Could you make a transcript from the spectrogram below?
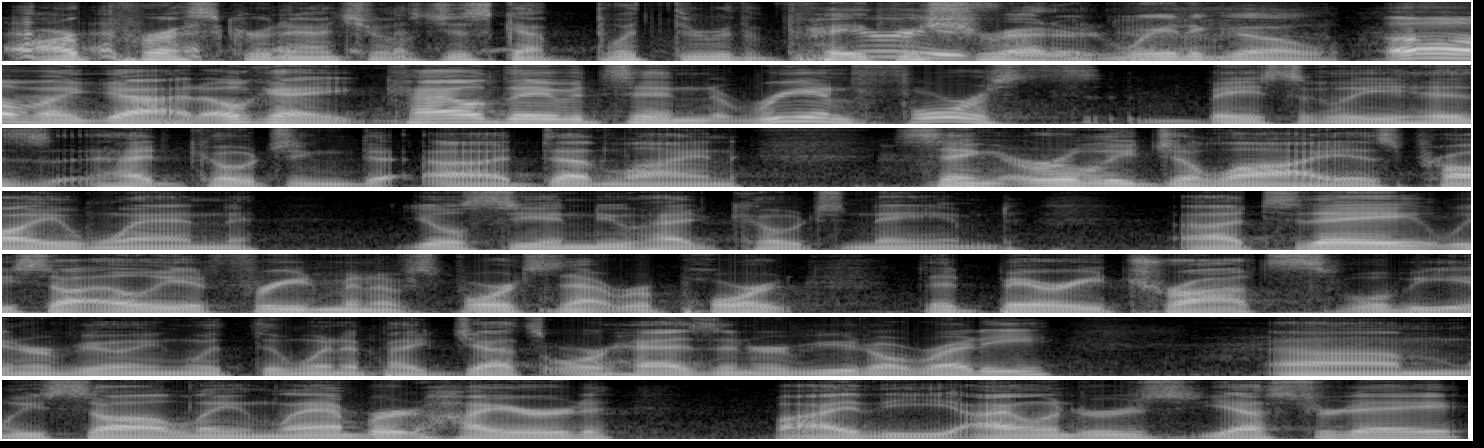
our press credentials just got put through the paper Seriously. shredder. Way to go. oh, my God. Okay. Kyle Davidson reinforced basically his head coaching uh, deadline, saying early July is probably when you'll see a new head coach named. Uh, today, we saw Elliotte Friedman of Sportsnet report that Barry Trotz will be interviewing with the Winnipeg Jets or has interviewed already. Um, we saw Lane Lambert hired by the Islanders yesterday.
